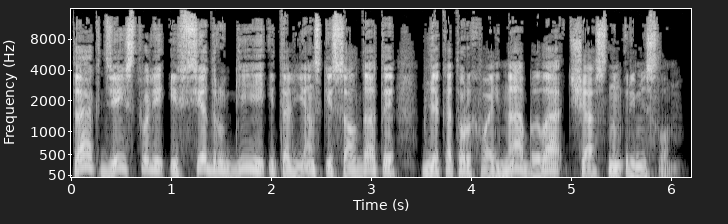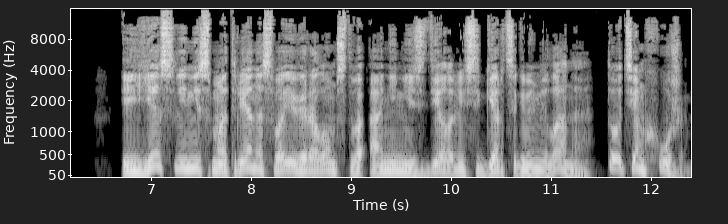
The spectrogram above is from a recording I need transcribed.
Так действовали и все другие итальянские солдаты, для которых война была частным ремеслом. И если, несмотря на свое вероломство, они не сделались герцогами Милана, то тем хуже,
